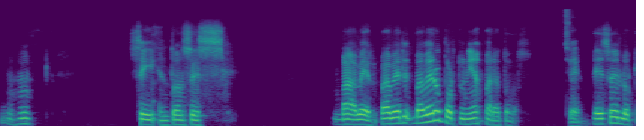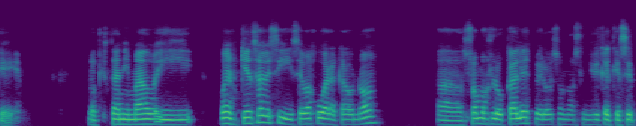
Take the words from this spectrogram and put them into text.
uh -huh. Sí, entonces va a haber, va a haber, va a haber oportunidades para todos. Sí. Eso es lo que, lo que está animado y bueno, quién sabe si se va a jugar acá o no. Uh, somos locales, pero eso no significa que se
